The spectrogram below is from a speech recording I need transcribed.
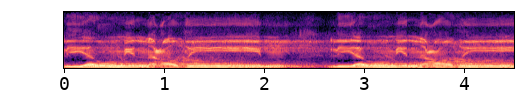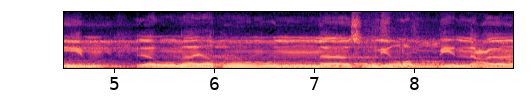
ليوم عظيم ليوم عظيم يوم يقوم الناس لرب العالمين.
